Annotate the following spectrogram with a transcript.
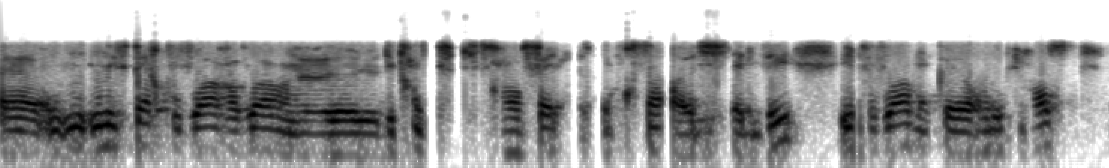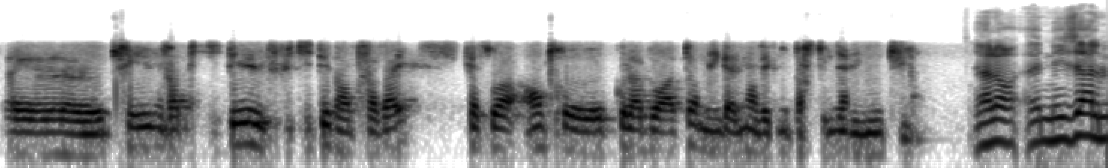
on, espère pouvoir avoir des transactions qui seront faites 100% digitalisées et pouvoir, donc, en l'occurrence, euh, créer une rapidité, une fluidité dans le travail, qu'elle soit entre collaborateurs, mais également avec nos partenaires et nos clients. Alors, Nizal,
